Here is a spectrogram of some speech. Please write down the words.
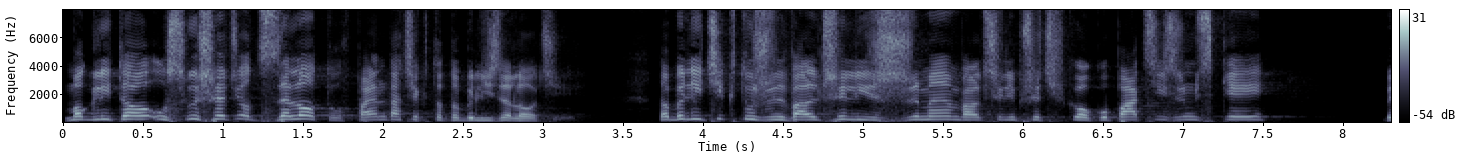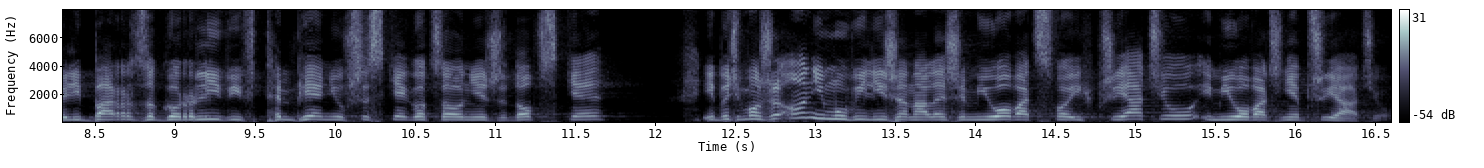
mogli to usłyszeć od zelotów. Pamiętacie, kto to byli zeloci? To byli ci, którzy walczyli z Rzymem, walczyli przeciwko okupacji rzymskiej, byli bardzo gorliwi w tępieniu wszystkiego, co nie żydowskie. I być może oni mówili, że należy miłować swoich przyjaciół i miłować nieprzyjaciół.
